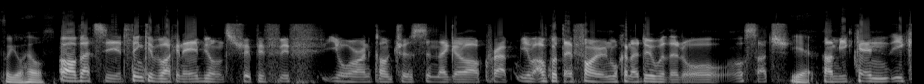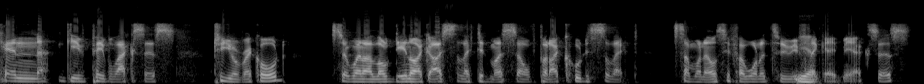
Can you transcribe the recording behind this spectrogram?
for your health. Oh, that's it. Think of like an ambulance trip. If if you're unconscious and they go, "Oh crap, I've got their phone. What can I do with it?" or or such. Yeah. Um, you can you can give people access to your record. So when I logged in, like I selected myself, but I could select someone else if I wanted to, if Yeah. they gave me access.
